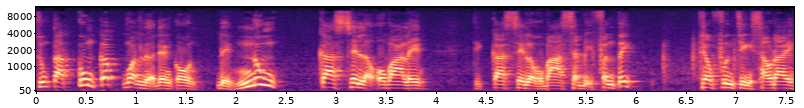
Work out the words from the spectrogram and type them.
chúng ta cung cấp ngọn lửa đèn cồn để nung KClO3 lên thì KClO3 sẽ bị phân tích theo phương trình sau đây.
